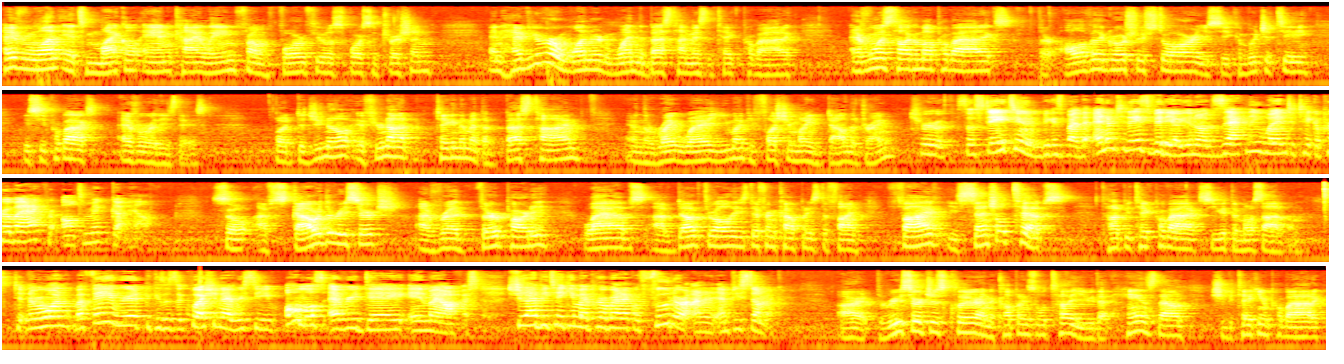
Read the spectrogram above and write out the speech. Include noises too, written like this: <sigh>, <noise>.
Hey everyone, it's Michael and Kylene from Forward Fuel Sports Nutrition. And have you ever wondered when the best time is to take a probiotic? Everyone's talking about probiotics. They're all over the grocery store. You see kombucha tea. You see probiotics everywhere these days. But did you know if you're not taking them at the best time and the right way, you might be flushing money down the drain? Truth. So stay tuned because by the end of today's video, you'll know exactly when to take a probiotic for ultimate gut health. So I've scoured the research, I've read third party labs, I've dug through all these different companies to find five essential tips to help you take probiotics so you get the most out of them. Tip number one, my favorite because it's a question I receive almost every day in my office. Should I be taking my probiotic with food or on an empty stomach? All right, the research is clear and the companies will tell you that hands down you should be taking your probiotic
